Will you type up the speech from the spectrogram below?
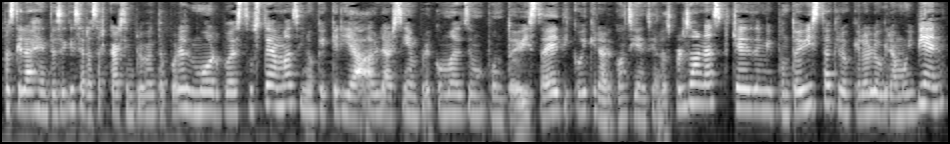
pues que la gente se quisiera acercar simplemente por el morbo de estos temas, sino que quería hablar siempre como desde un punto de vista ético y crear conciencia en las personas, que desde mi punto de vista creo que lo logra muy bien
